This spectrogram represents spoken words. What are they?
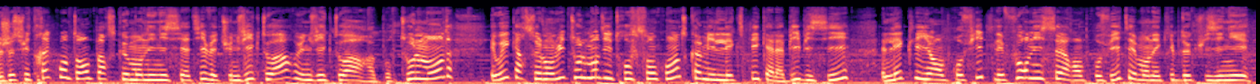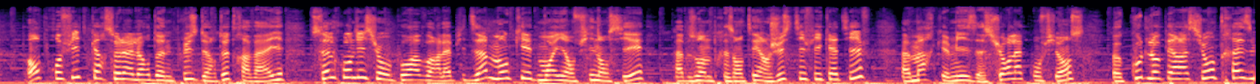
Je suis très content parce que mon initiative est une victoire, une victoire pour tout le monde. Et oui, car selon lui, tout le monde y trouve son compte, comme il l'explique à la BBC. Les clients en les fournisseurs en profitent et mon équipe de cuisiniers en profitent car cela leur donne plus d'heures de travail. Seule condition pour avoir la pizza, manquer de moyens financiers. Pas besoin de présenter un justificatif. Marque mise sur la confiance. Coût de l'opération, 13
